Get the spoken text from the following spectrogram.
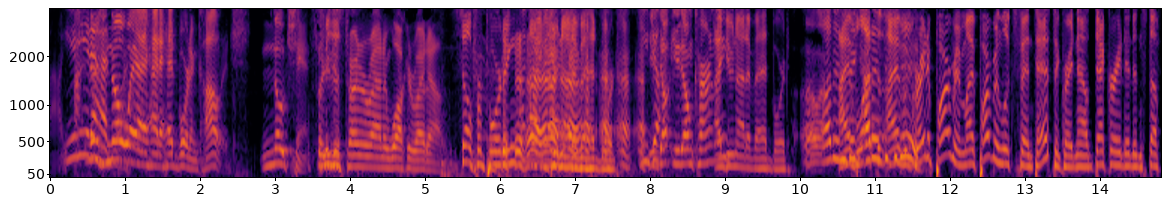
no. You need a There's headboard. no way I had a headboard in college. No chance. So you're just turning around and walking right out. Self-reporting. I do not have a headboard. You You don't. don't. You don't currently. I do not have a headboard. Oh, I didn't I have, think. I didn't of- think I you have did. a great apartment. My apartment looks fantastic right now, decorated and stuff.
